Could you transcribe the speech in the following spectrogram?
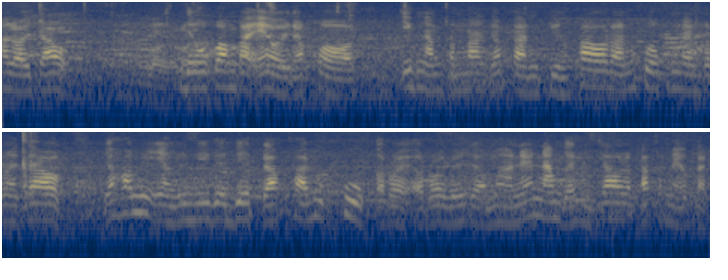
อร่อยเจ้าอร่อยเดี๋ยวกวางกับแอลจะขออิ่มน้ำสำราญกับการกินข้าวร้านครัวคุณแดงกันนะเจ้า แล้วเขามีอย่างดีๆเด็ดๆราคาถูกๆอร่อยๆเลยจะมาแนะนำกับท่านเจ้าและปักกระแมวกัน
